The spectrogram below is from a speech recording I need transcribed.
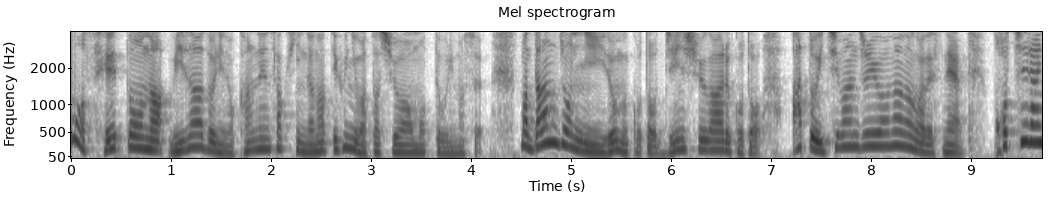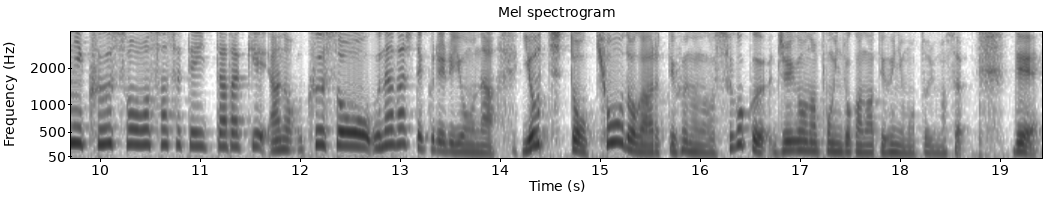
も正当なウィザードリーの関連作品だなっていうふうに私は思っております。まあ、ダンジョンに挑むこと、人種があること、あと一番重要要なのがですね、こちらに空想をさせていただけ、あの、空想を促してくれるような余地と強度があるっていう風なのがすごく重要なポイントかなというふうに思っております。で、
